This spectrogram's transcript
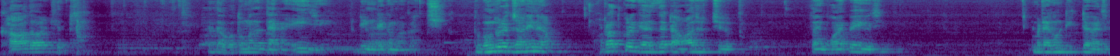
খাওয়া দাওয়ার ক্ষেত্রে। দেখো, তোমাদের দেখা, এই যে ডিমটাকে মাখাচ্ছি তো বন্ধুরা, জানি না, হঠাৎ করে গ্যাস একটা আওয়াজ হচ্ছিল, তো আমি ভয় পেয়ে গেছি। বাট এখন ঠিকঠাক আছে,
